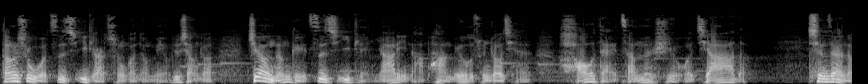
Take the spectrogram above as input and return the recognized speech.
当时我自己一点存款都没有，就想着这样能给自己一点压力，哪怕没有存着钱，好歹咱们是有个家的。现在呢，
